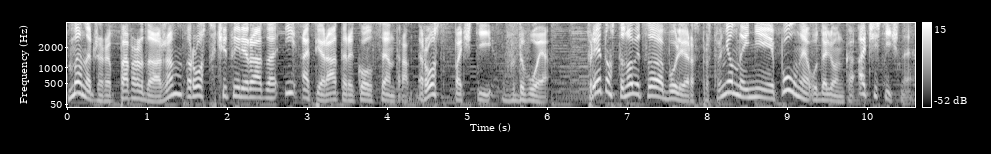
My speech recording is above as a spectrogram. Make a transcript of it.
менеджеры по продажам, рост в 4 раза и операторы колл-центра, рост почти вдвое. При этом становится более распространенной не полная удаленка, а частичная,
